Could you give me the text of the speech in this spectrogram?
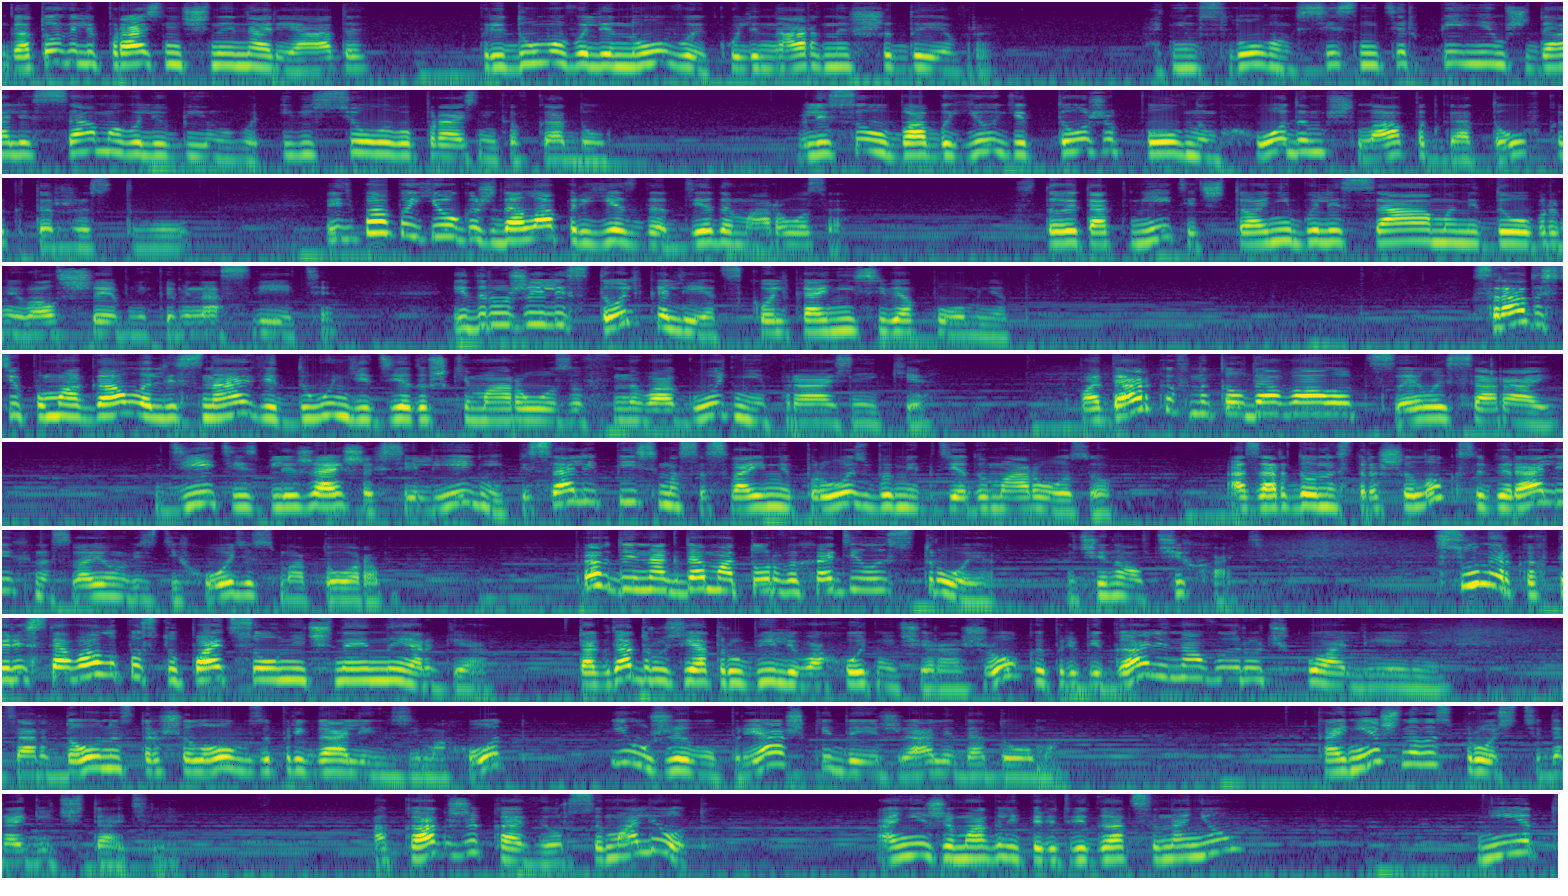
готовили праздничные наряды, придумывали новые кулинарные шедевры. Одним словом, все с нетерпением ждали самого любимого и веселого праздника в году. В лесу у бабы Йоги тоже полным ходом шла подготовка к торжеству. Ведь баба Йога ждала приезда Деда Мороза. Стоит отметить, что они были самыми добрыми волшебниками на свете и дружили столько лет, сколько они себя помнят – с радостью помогала лесная ведунья Дедушки Морозов в новогодние праздники. Подарков наколдовала целый сарай. Дети из ближайших селений писали письма со своими просьбами к Деду Морозу, а Зардон и Страшилок собирали их на своем вездеходе с мотором. Правда, иногда мотор выходил из строя, начинал чихать. В сумерках переставала поступать солнечная энергия, Тогда друзья трубили в охотничий рожок и прибегали на выручку олени. Зардон и Страшилок запрягали их в зимоход и уже в упряжке доезжали до дома. Конечно, вы спросите, дорогие читатели, а как же ковер-самолет? Они же могли передвигаться на нем? Нет.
